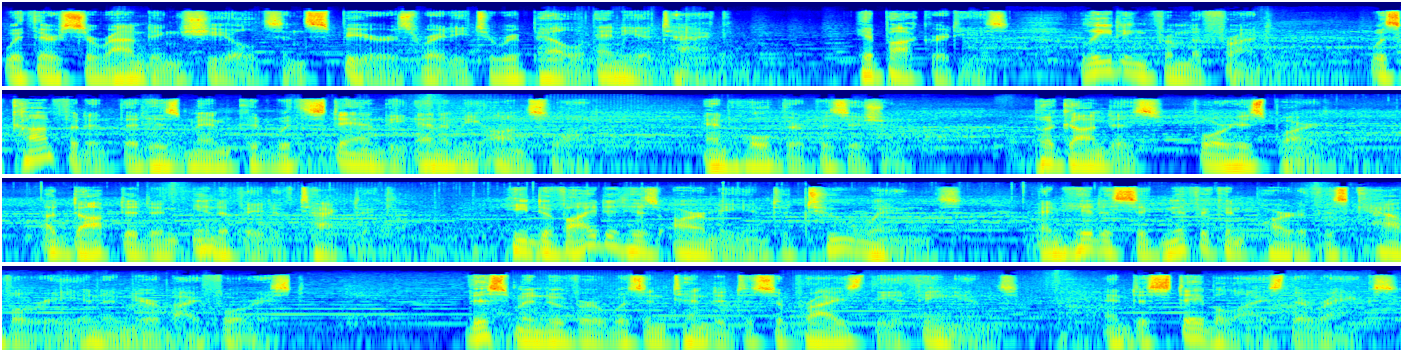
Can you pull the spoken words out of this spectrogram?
with their surrounding shields and spears ready to repel any attack. Hippocrates, leading from the front, was confident that his men could withstand the enemy onslaught and hold their position. Pagondas, for his part, adopted an innovative tactic. He divided his army into two wings and hid a significant part of his cavalry in a nearby forest. This maneuver was intended to surprise the Athenians and to destabilize their ranks.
